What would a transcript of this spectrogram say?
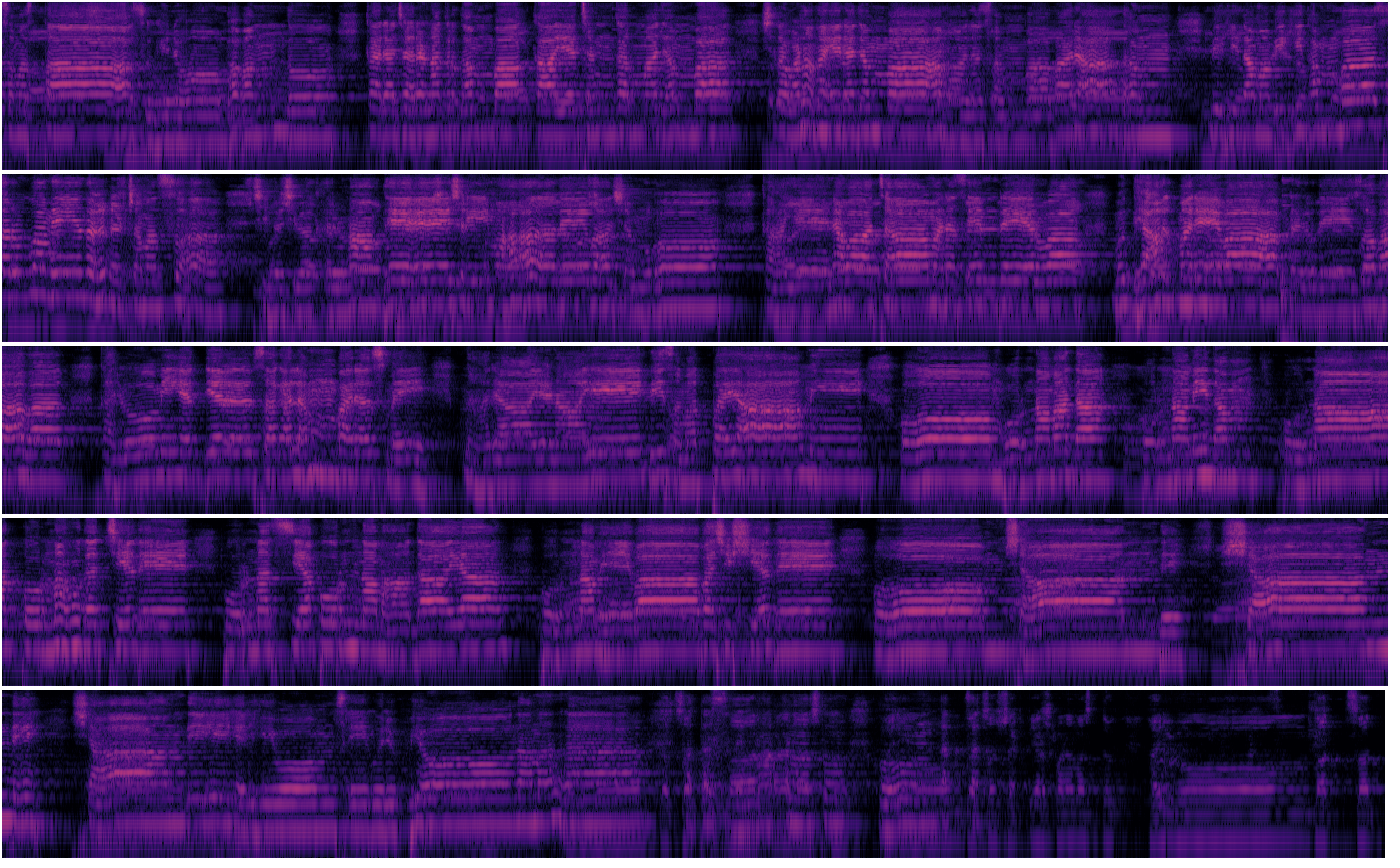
സമസ്താ സുഖിനോ ഭവന്തു കരചരണകൃതം വാ കായചം കർമ്മജം വാ ശ്രവണനൈരജം വാ മാനസം വാ പരാധം വിഹിതമവിഹിതം വാ സർവമേതൽ ക്ഷമസ്വ ശിവ ശിവ കരുണാബ്ധേ ശ്രീ മഹാദേവ ശംഭോ കായേന വാചാ മനസേന്ദ്രേർവാ ബുദ്ധ്യാത്മനേവ പ്രകൃതേ സ്വഭാവാത് കരോമി യദ്യൽ സകലം പരസ്മൈ. നാരായണായേതി സമർപ്പയാമി. ഓം പൂർണമദ പൂർണമിദം പൂർണാത് പൂർണമുദച്യത്തെ പൂർണസ്യ പൂർണമാദായ പൂർണമേവാവശിഷ്യത്തെ ഓം ശാന്തി. ശാന്തി. ശാന്തി ഹരി ഓം ശ്രീ ഗുരുഭ്യോ നമ. സത്തസ്മർപ്പണമസ്തു ഓം തത്സത് ശക്തി അർപ്പണമസ്തു ഹരി ഓം തത്സത്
